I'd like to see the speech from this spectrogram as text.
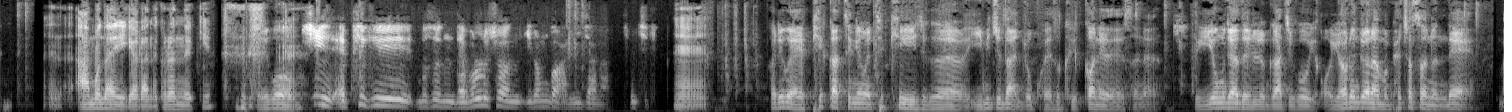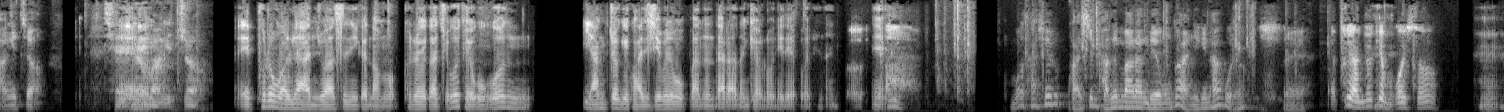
아무나 이겨라는 그런 느낌? 그리고 네. 혹시 Epic이 무슨 revolution 이런 거 아니잖아, 솔직히. 예. 그리고 에픽 같은 경우는 특히 지금 이미지도 안 좋고 해서 그 건에 대해서는 그 이용자들 가지고 여론전 한번 펼쳤었는데 망했죠. 제대로 네. 망했죠. 애플은 원래 안 좋았으니까 너무 그래가지고 결국은 양쪽이 관심을 못 받는다라는 결론이 돼버리는. 예. 뭐 사실 관심 받을 만한 내용도 아니긴 하고요. 네. 애플이 안 좋을 게 뭐가 있어. 음.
